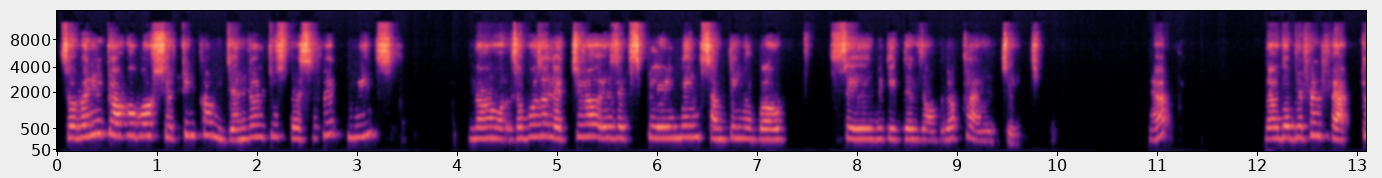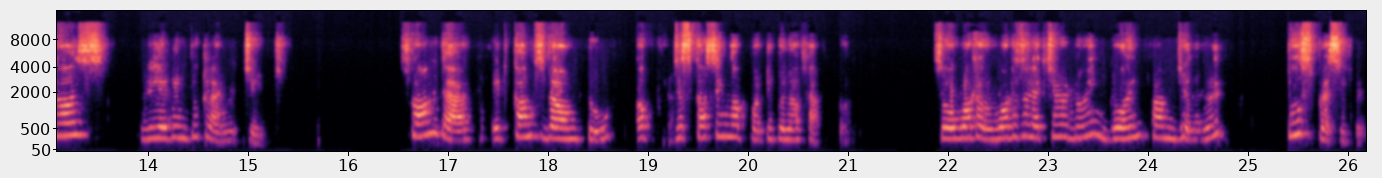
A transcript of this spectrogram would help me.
So when you talk about shifting from general to specific means, now suppose a lecturer is explaining something about, say, we take the example of climate change. Yeah. Now, the different factors relating to climate change. From that, it comes down to a, discussing a particular factor. So what, what is the lecturer doing? Going from general to specific.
